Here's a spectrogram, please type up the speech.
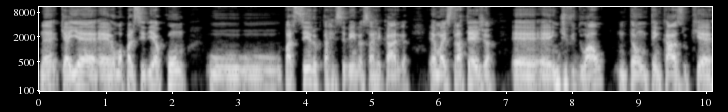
né, que aí é, é uma parceria com o, o parceiro que está recebendo essa recarga, é uma estratégia é, é individual, então, tem caso que é,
